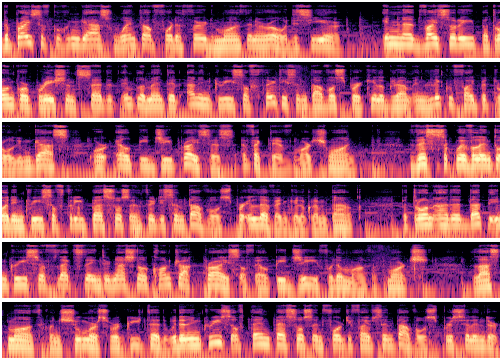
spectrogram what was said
The price of cooking gas went up for the third month in a row this year. In an advisory, Petron Corporation said it implemented an increase of 30 centavos per kilogram in liquefied petroleum gas or LPG prices effective March 1. This is equivalent to an increase of 3 pesos and 30 centavos per 11 kilogram tank. Petron added that the increase reflects the international contract price of LPG for the month of March. Last month, consumers were greeted with an increase of 10 pesos and 45 centavos per cylinder.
